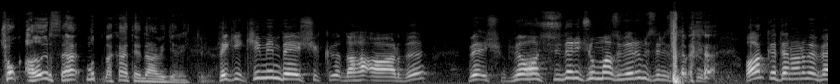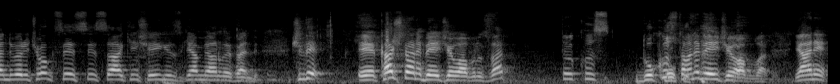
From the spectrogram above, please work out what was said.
çok ağırsa mutlaka tedavi gerektiriyor. Peki kimin B şıkkı daha ağırdı? Ve ya sizden hiç ummaz verir misiniz bakayım? Hakikaten hanımefendi böyle çok sessiz, sakin, şey gözüken bir hanımefendi. Şimdi e, kaç tane B cevabınız var? 9. 9 tane B cevabı var. Yani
